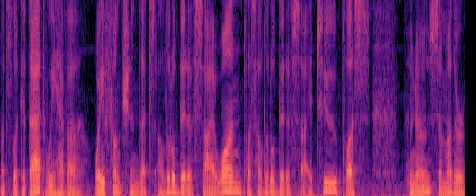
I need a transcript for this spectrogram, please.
let's look at that. We have a wave function that's a little bit of psi 1 plus a little bit of psi 2 plus, who knows, some other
